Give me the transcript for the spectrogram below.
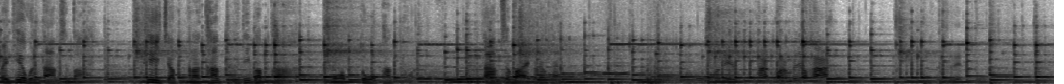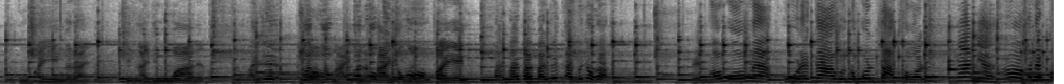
ไปเที่ยวกันตามสบาย พี่จะประทับอยู่ที่พับผาหอบตัวพักผ่อนตามสบายก็แล้วกันพระเดชพัก ก่อนพระเจ้าค่ะเสด็จเดี๋ยวกูไปเองก็ได้ทิศไหนที่มึงว่าเนี่ยไปเถอะออกไหนทางใต้ตกไหนกูไปเอง ไปไปไปไปด้วยกันพระเจ้าค่ะเป็นเพราะพระองค์แหละพูดให้ก้าวเหมือนกับคนสับสนนั่นไงอ้อก็เลยโก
